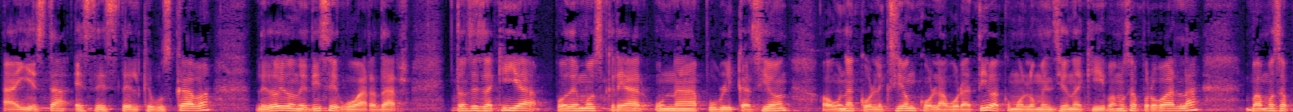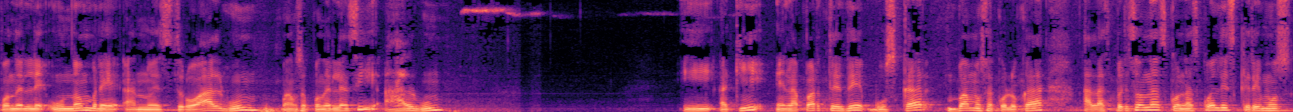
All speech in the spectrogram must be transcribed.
Ahí está, este es el que buscaba. Le doy donde dice guardar. Entonces aquí ya podemos crear una publicación o una colección colaborativa, como lo menciona aquí. Vamos a probarla. Vamos a ponerle un nombre a nuestro álbum. Vamos a ponerle así, álbum. Y aquí en la parte de buscar vamos a colocar a las personas con las cuales queremos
